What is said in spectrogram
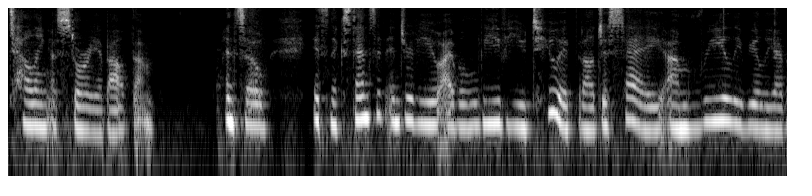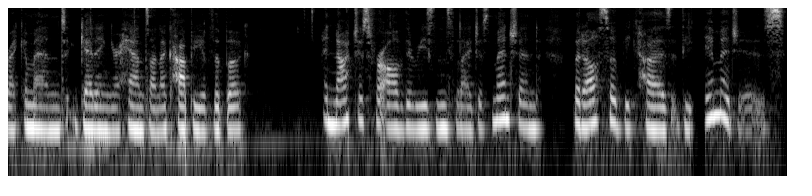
telling a story about them. And so it's an extensive interview. I will leave you to it, but I'll just say, um, really, really, I recommend getting your hands on a copy of the book. And not just for all of the reasons that I just mentioned, but also because the images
